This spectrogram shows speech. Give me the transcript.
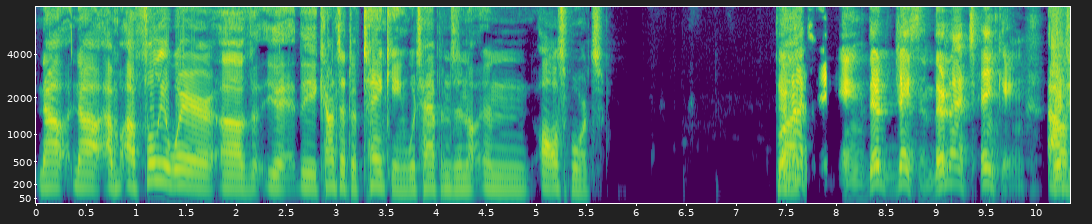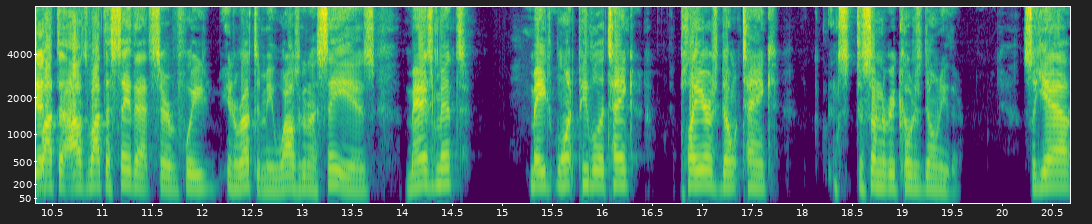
Now, now I'm, I'm fully aware of the, the concept of tanking, which happens in in all sports. they're not tanking. They're Jason. They're not tanking. I They're was just about to I was about to say that, sir. Before you interrupted me, what I was going to say is management may want people to tank. Players don't tank. To some degree, coaches don't either. So yeah,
